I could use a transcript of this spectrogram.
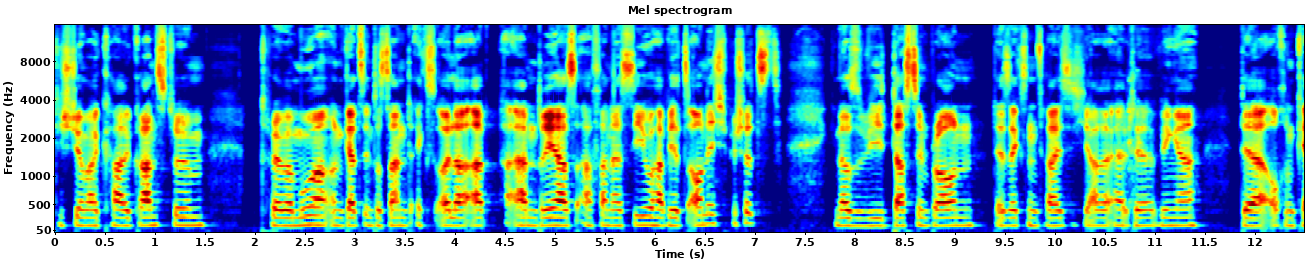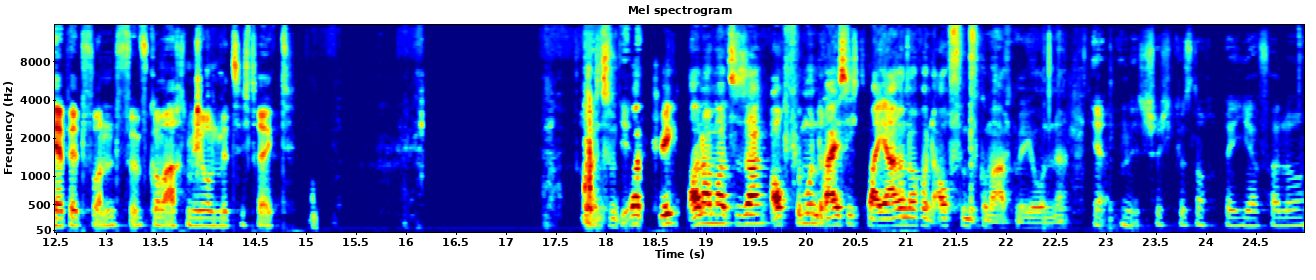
die Stürmer Karl Grandström, Trevor Moore und ganz interessant, Ex-Euler Andreas Afanasio habe ich jetzt auch nicht beschützt. Genauso wie Dustin Brown, der 36 Jahre alte Winger, der auch ein Capit von 5,8 Millionen mit sich trägt. Ja, zu Tor Quick auch nochmal zu sagen, auch 35, zwei Jahre noch und auch 5,8 Millionen, ne? Ja, und jetzt schaue ich kurz noch bei Jafalo.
